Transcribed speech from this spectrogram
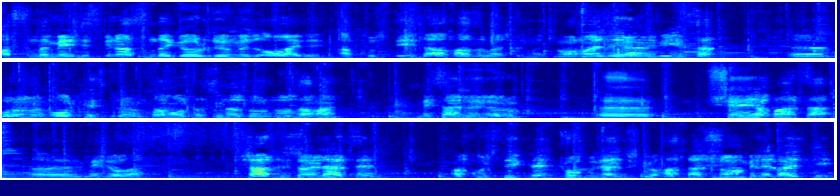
aslında meclis binasında gördüğümüz olaydı. Akustiği daha fazlalaştırmak. Normalde yani bir insan e, buranın orkestranın tam ortasında durduğu zaman misal veriyorum e, şey yaparsa e, ne diyorlar şarkı söylerse akustikle çok güzel çıkıyor. Hatta şu an bile belki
